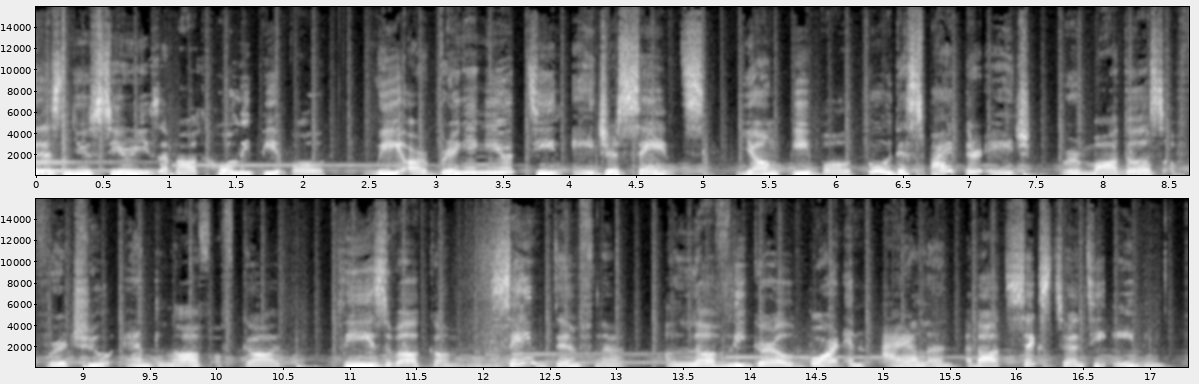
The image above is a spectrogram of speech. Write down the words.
this new series about holy people, we are bringing you teenager saints, young people who, despite their age, were models of virtue and love of God. Please welcome Saint Dymphna, a lovely girl born in Ireland about 620 AD.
